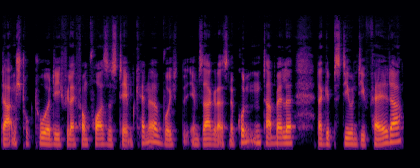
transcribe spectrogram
Datenstruktur, die ich vielleicht vom Vorsystem kenne, wo ich eben sage, da ist eine Kundentabelle, da gibt's die und die Felder.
